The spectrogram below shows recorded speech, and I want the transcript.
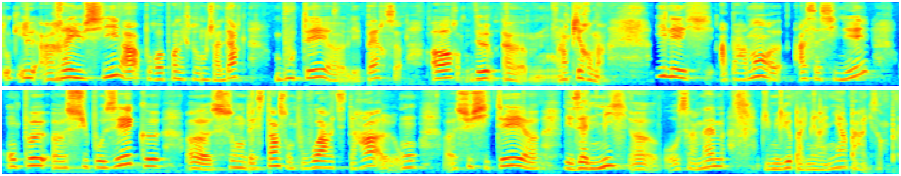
Donc, il réussit à, pour reprendre l'expression de Jeanne d'Arc, bouter les Perses hors de euh, l'Empire romain. Il est apparemment euh, assassiné. On peut euh, supposer que son destin, son pouvoir, etc., ont suscité des ennemis au sein même du milieu palmyrénien, par exemple.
